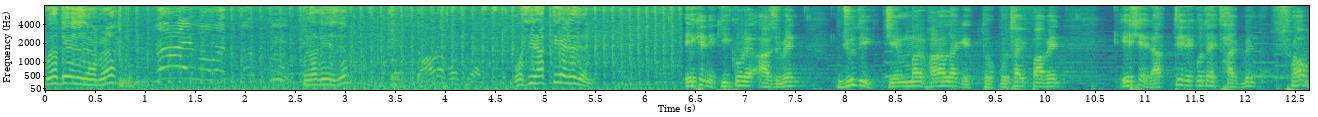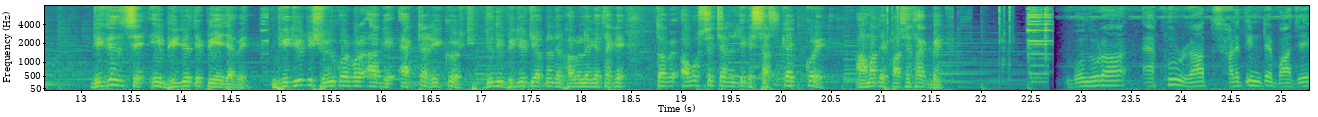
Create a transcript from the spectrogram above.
কোথা থেকে এসেছেন আপনারা? কোথা থেকে এসেছেন? বসিরহাট থেকে এসেছেন? এখানে কি করে আসবেন? যদি চেম্বার ভাড়া লাগে তো কোথায় পাবেন? এসে রাত্রিরে কোথায় থাকবেন? সব ডিটেলসে এই ভিডিওতে পেয়ে যাবেন। ভিডিওটি শুরু করবার আগে একটা রিকোয়েস্ট যদি ভিডিওটি আপনাদের ভালো লেগে থাকে, তবে অবশ্যই চ্যানেলটিকে সাবস্ক্রাইব করে আমাদের পাশে থাকবেন। বন্ধুরা, এখন রাত সাড়ে তিনটে বাজে।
